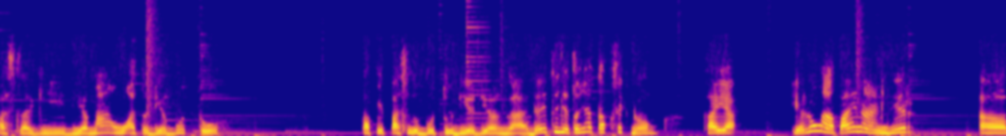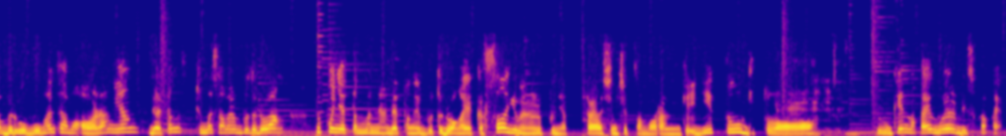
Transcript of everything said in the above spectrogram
pas lagi dia mau atau dia butuh, tapi pas lu butuh dia dia nggak ada, itu jatuhnya toksik dong. Kayak ya lu ngapain anjir uh, berhubungan sama orang yang datang cuma sama yang butuh doang. Lu punya temen yang datangnya butuh doang kayak kesel gimana lu punya relationship sama orang yang kayak gitu gitu loh. Hmm. Mungkin makanya gue lebih suka kayak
